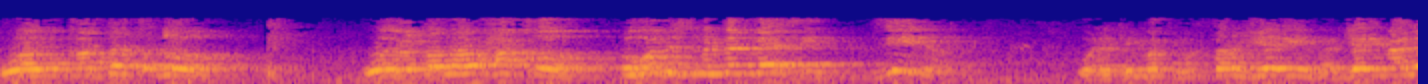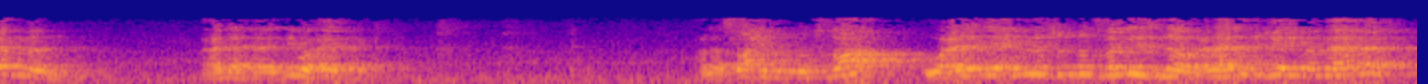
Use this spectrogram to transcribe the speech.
ويقدر قدره. ويعطى له حقه. وهو باسم الفاسد زينة. ولكن ما اقترف جريمة الجريمة على من. على هذه وهذاك. على صاحب النطفة وعلى اللي حملت النطفة اللي زنوا على هذه الجريمة ما هذا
